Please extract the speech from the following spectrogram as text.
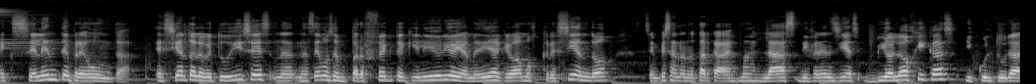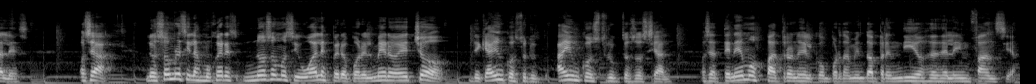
Excelente pregunta. Es cierto lo que tú dices, nacemos en perfecto equilibrio y a medida que vamos creciendo se empiezan a notar cada vez más las diferencias biológicas y culturales. O sea, los hombres y las mujeres no somos iguales, pero por el mero hecho de que hay un, constructo, hay un constructo social. O sea, tenemos patrones del comportamiento aprendidos desde la infancia.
